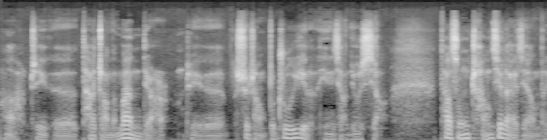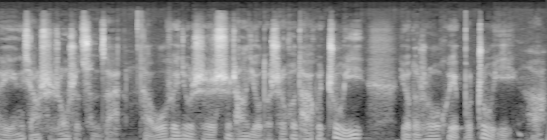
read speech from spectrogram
啊。这个它涨得慢点儿，这个市场不注意了，影响就小。它从长期来讲，它的影响始终是存在的。它无非就是市场有的时候它会注意，有的时候会不注意啊。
